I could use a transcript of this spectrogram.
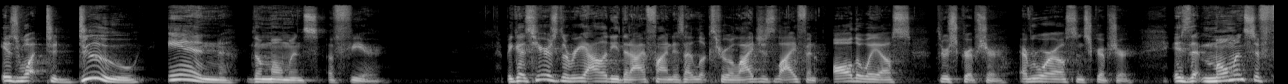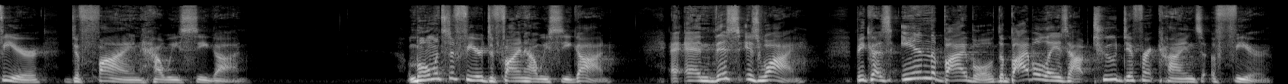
is what to do in the moments of fear. Because here's the reality that I find as I look through Elijah's life and all the way else through Scripture, everywhere else in Scripture, is that moments of fear define how we see God. Moments of fear define how we see God. And this is why. Because in the Bible, the Bible lays out two different kinds of fear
